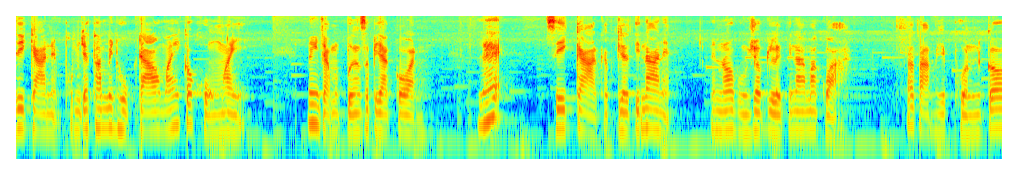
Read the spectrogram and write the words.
ซีการเนี่ยผมจะทำเป็นหกดาวไหมก็คงไม่ เนื่องจากมันเปลืองทรัพยากร และซีการ์ดกับกิลติน่าเนี่ยแน่นอนผมชอบกิลติน่ามากกว่าถ้าตามเหตุผลก็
